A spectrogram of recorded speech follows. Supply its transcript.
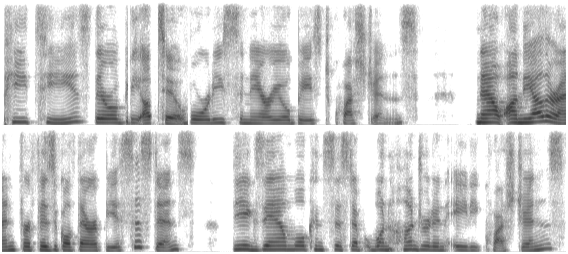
PTs, there will be up to 40 scenario based questions. Now, on the other end, for physical therapy assistants, the exam will consist of 180 questions.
